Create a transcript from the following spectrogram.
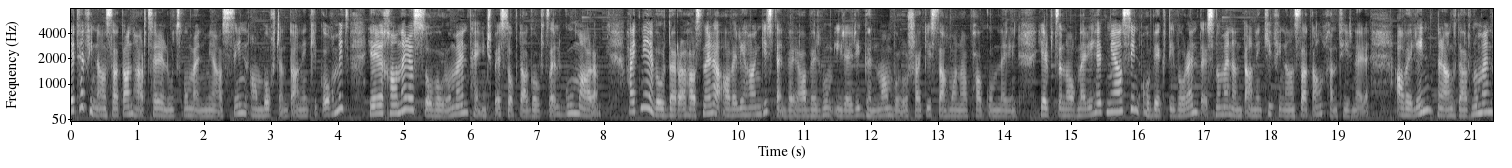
Եթե ֆինանսական հարցերը լուծվում են միասին ամբողջ ընտանիքի կողմից, երեխաները սովորում են, թե ինչպես օգտագործել գումարը։ Հայտնի է, որ դեռահասները ավելի հանգիստ են վերաբերվում իրերի գնման որոշակի սահմանափակումներին, երբ ծնողների հետ միասին օբյեկտիվորեն տեսնում են ընտանիքի ֆինանսական խնդիրները։ Ավելին, նրանք դառնում են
